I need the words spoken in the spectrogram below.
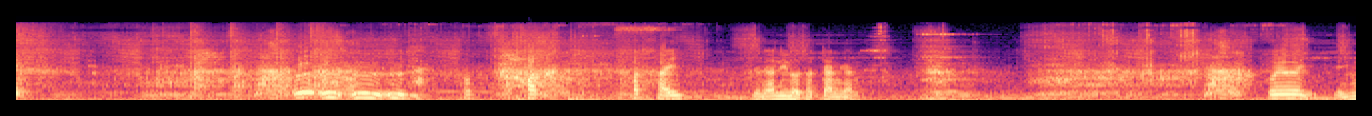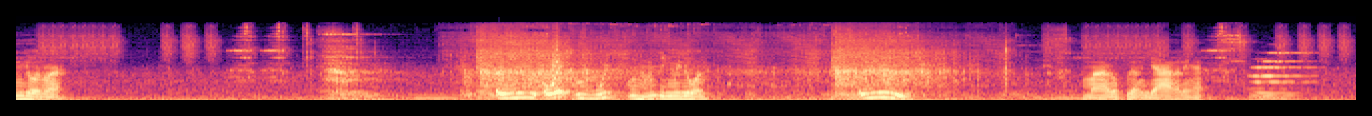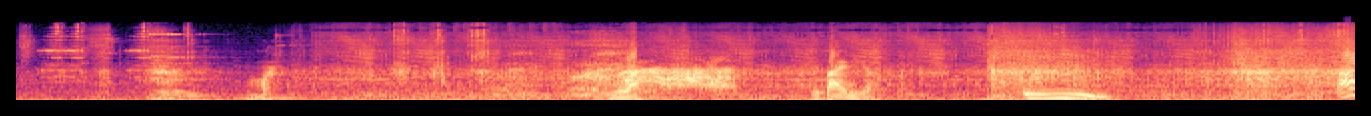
เออเออเออเออช็อตช็อตช็อตใคร เดี๋ยวนะรีโหลดช็อตกันก่อน เฮ้ยเฮ้ยอย่าเพิ่งโยนมาเออโอ้ยอุ้ยอือยิงไม่โดนเออมาก็เปลืองยากันเลยฮะ มาเหนือยวะ ไม่ตายนี่เหรออืออะ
